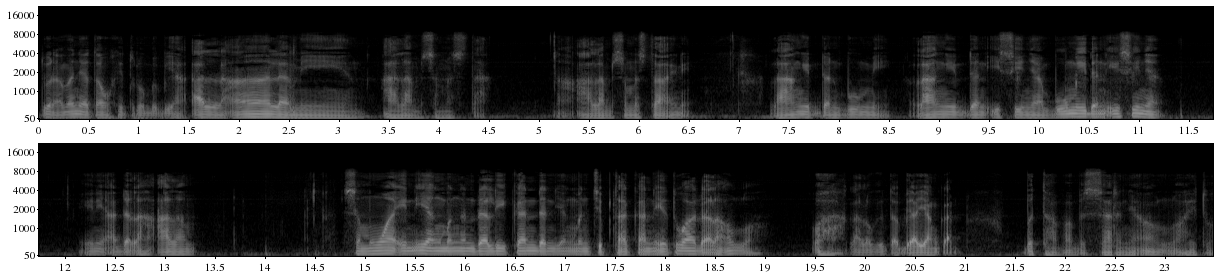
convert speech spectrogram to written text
Itu namanya tauhid rububiyah. Al-alamin. Alam semesta. Nah, alam semesta ini. Langit dan bumi, langit dan isinya, bumi dan isinya. Ini adalah alam. Semua ini yang mengendalikan dan yang menciptakan itu adalah Allah. Wah, kalau kita bayangkan betapa besarnya Allah itu.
